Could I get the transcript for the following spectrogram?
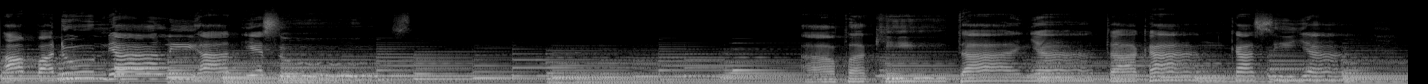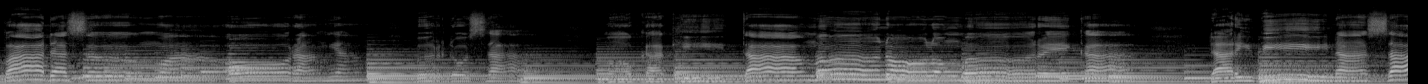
Apa dunia lihat Yesus? Apa kita nyatakan kasihnya pada semua orang yang berdosa. Maukah kita menolong mereka dari binasa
